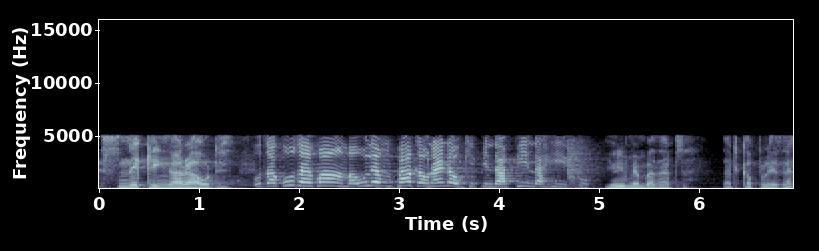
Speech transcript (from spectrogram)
snaking around. Utakuta kwamba ule mpaka unaenda ukipindapinda hivyo. You remember that that couple eh?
